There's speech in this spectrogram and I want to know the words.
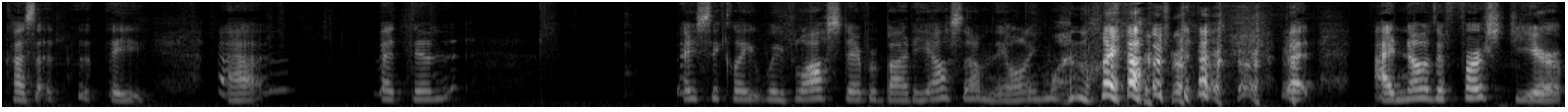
because the, uh, but then basically we've lost everybody else. I'm the only one left. but I know the first year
